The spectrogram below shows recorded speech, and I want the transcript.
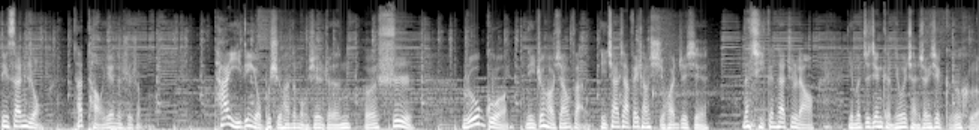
第三种，他讨厌的是什么？他一定有不喜欢的某些人和事。如果你正好相反，你恰恰非常喜欢这些，那你跟他去聊，你们之间肯定会产生一些隔阂，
